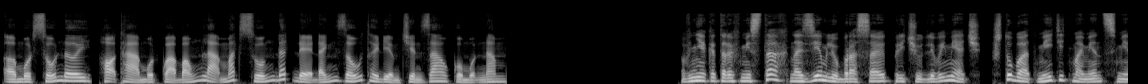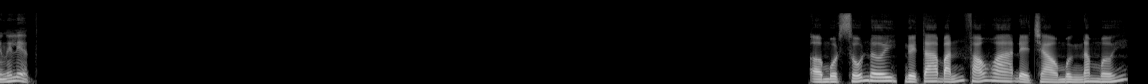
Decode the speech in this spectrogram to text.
Ở một số nơi, họ thả một quả bóng lạ mắt xuống đất để đánh dấu thời điểm chuyển giao của một năm. В некоторых местах на землю бросают причудливый мяч, чтобы отметить момент смены лет. Ở một số nơi, người ta bắn pháo hoa để chào mừng năm mới.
